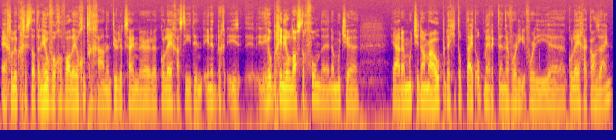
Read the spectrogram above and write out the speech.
En gelukkig is dat in heel veel gevallen heel goed gegaan. natuurlijk zijn er eh, collega's die het in, in het begin, heel begin heel lastig vonden. En dan moet je, ja, dan moet je dan maar hopen dat je het op tijd opmerkt en er voor die, voor die uh, collega kan zijn.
